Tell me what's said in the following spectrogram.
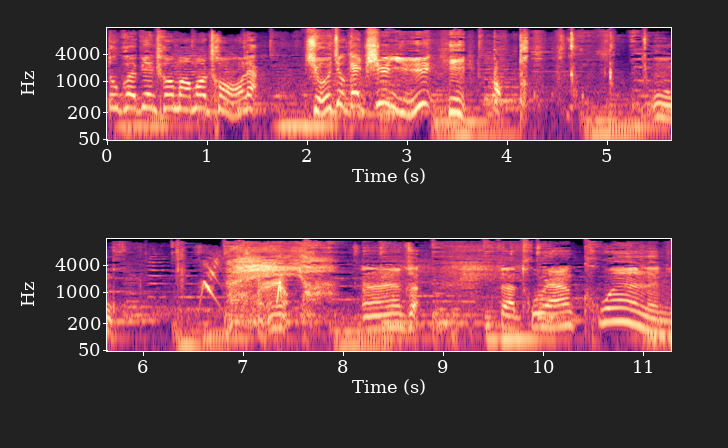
都快变成毛毛虫了，熊就该吃鱼。嗯，哎呀，儿子咋突然困了呢？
